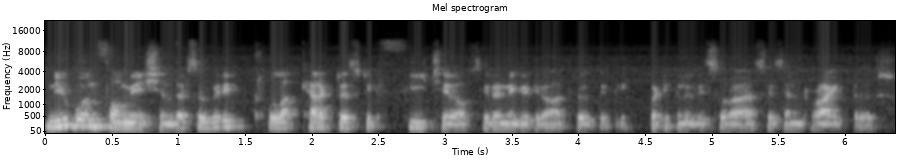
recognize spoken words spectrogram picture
New bone formation, that's a very characteristic feature of seronegative arthropathy, particularly psoriasis and Reiter's.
